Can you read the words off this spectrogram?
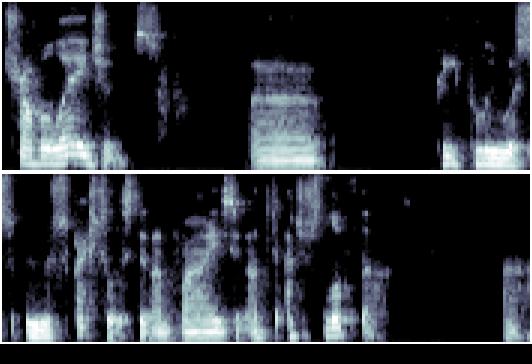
travel agents, uh, people who were who were specialists in advising. I, I just loved that. Uh,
